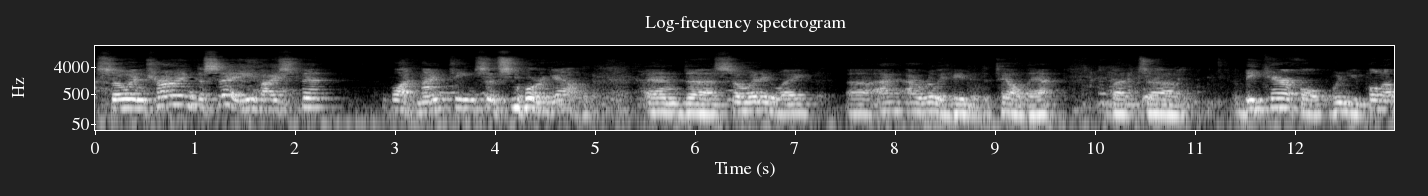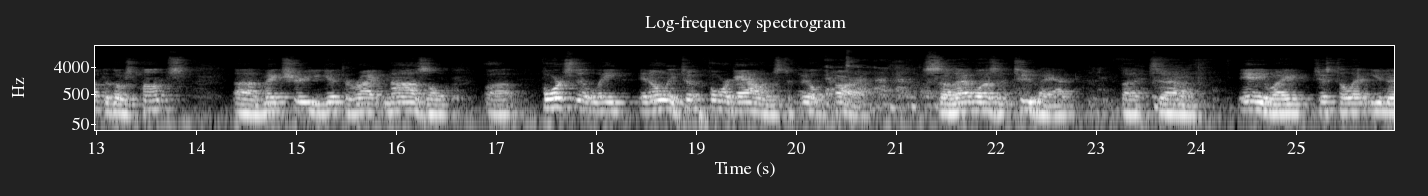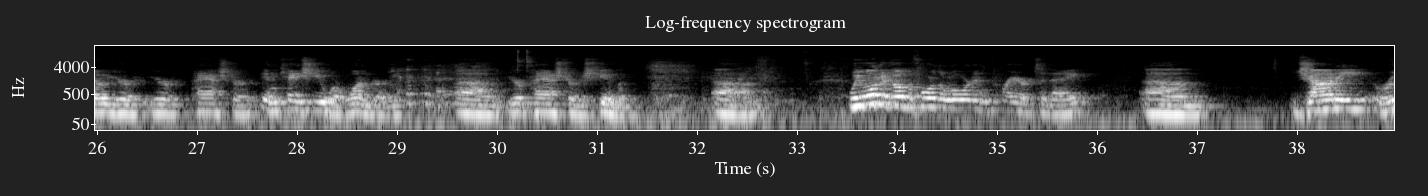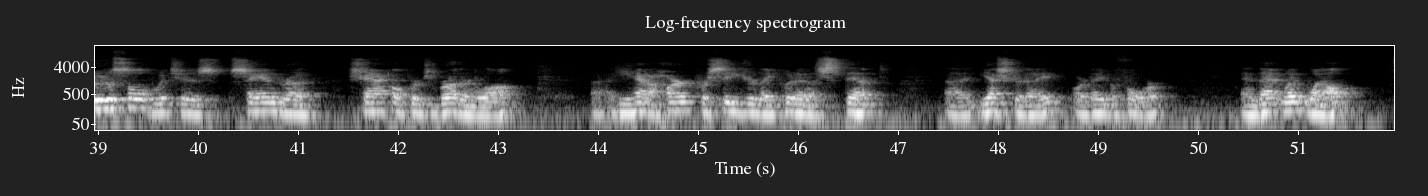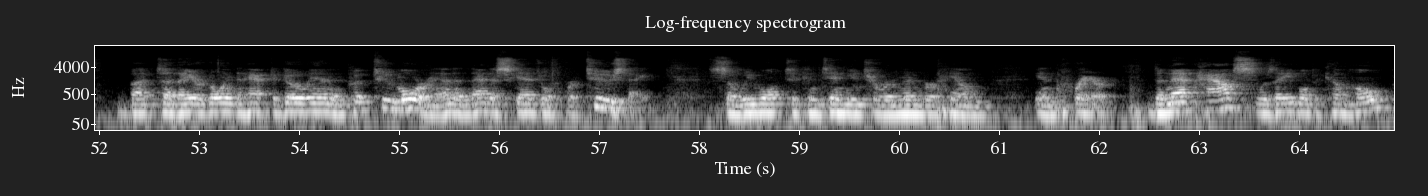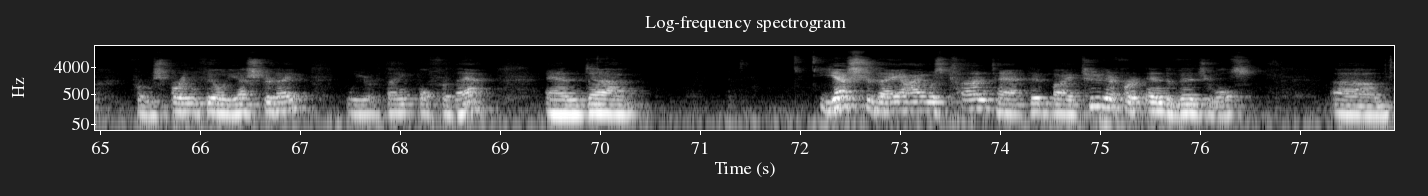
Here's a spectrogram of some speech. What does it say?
So in trying to save, I spent what 19 cents more a gallon, and uh, so anyway, uh, I, I, really hated to tell that, but uh, be careful when you pull up to those pumps. Uh, make sure you get the right nozzle. Uh, fortunately, it only took four gallons to fill the car, so that wasn't too bad. But uh, anyway, just to let you know, your your pastor, in case you were wondering, your pastor is human. We want to go before the Lord in prayer today. Um, Johnny Rudisell, which is Sandra Shackelford's brother-in-law, uh, he had a heart procedure. They put in a stent uh, yesterday or day before, and that went well but uh, they are going to have to go in and put two more in, and that is scheduled for Tuesday. So we want to continue to remember him in prayer. Danette House was able to come home from Springfield yesterday. We are thankful for that. And uh, yesterday I was contacted by two different individuals. Um,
